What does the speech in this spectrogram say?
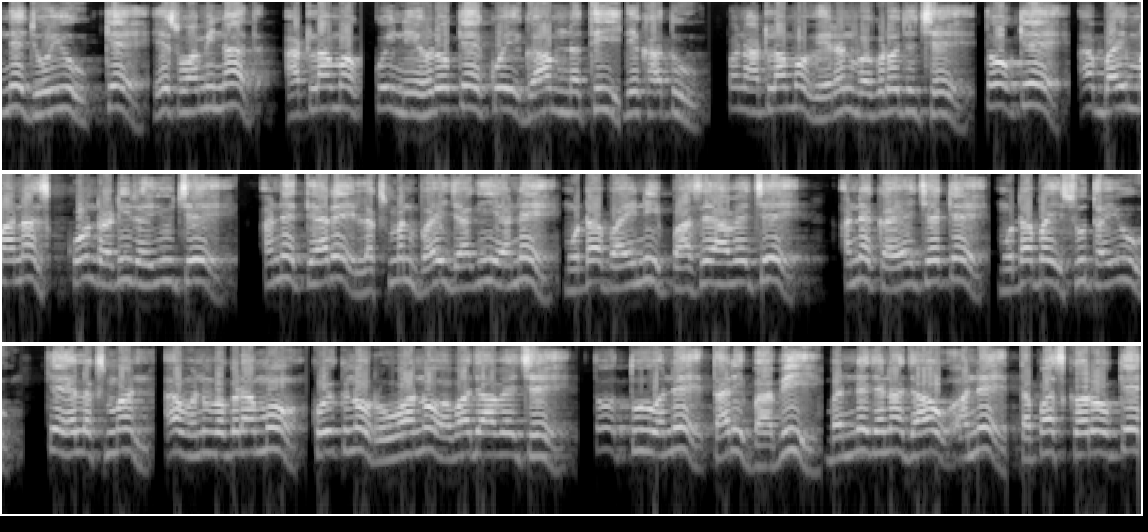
ને જોયું કે હે સ્વામીનાથ, આટલામાં કોઈ નેહડો કે કોઈ ગામ નથી દેખાતું. પણ આટલામાં વેરન વગડો જ છે. તો કે આ બાઈ માનસ કોણ રડી રહ્યું છે? અને ત્યારે લક્ષ્મણભાઈ જાગી અને મોટાભાઈની પાસે આવે છે અને કહે છે કે મોટાભાઈ શું થયું? કે હે લક્ષ્મણ, આ વનવગડામાં કોઈકનો રોવાનો અવાજ આવે છે. તો તું અને તારી ભાભી બંને જણા જાઓ અને તપાસ કરો કે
